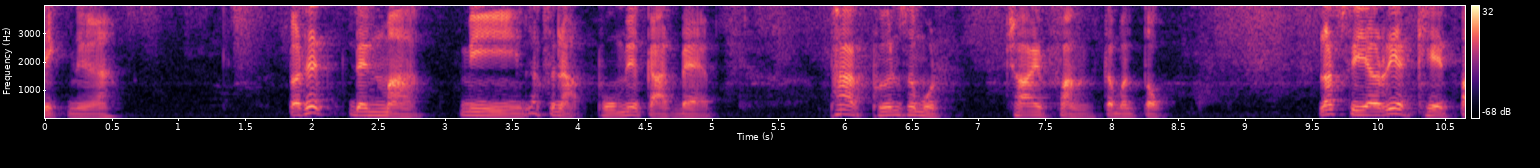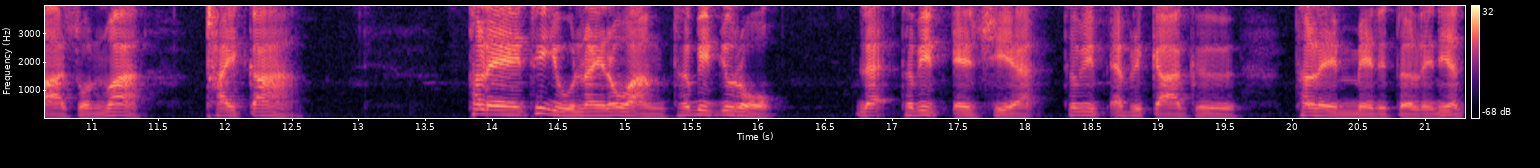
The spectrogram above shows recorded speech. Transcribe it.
ติกเหนือ ประเทศเดนมาร์กมีลักษณะภูมิอากาศแบบ ภาคพื้นสมุทร ชายฝั่งตะวันตก รัสเซียเรียกเขตป่าสนว่าไทกาทะเลที่อยู่ในระหว่างทวีปยุโรป และทวีปเอเชีย ทวีปแอฟริกาคือทะเลเมดิเตอร์เรเนียน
